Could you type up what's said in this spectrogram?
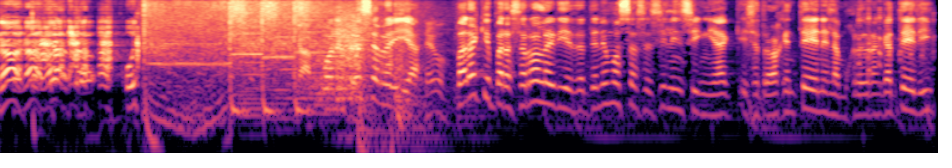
No, no, bueno, pero... Bueno, después se reía. Para que para cerrar la grieta tenemos a Cecilia Insignia, que ella trabaja en Tenes, la mujer de Brancatelli,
